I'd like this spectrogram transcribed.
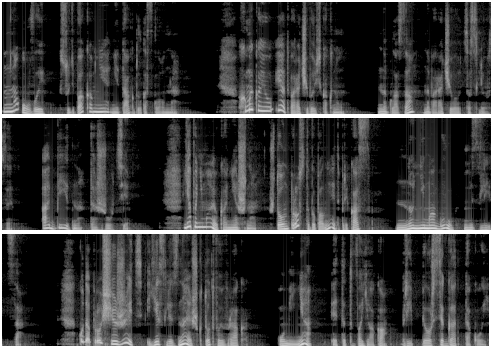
но, увы, судьба ко мне не так благосклонна. Хмыкаю и отворачиваюсь к окну. На глаза наворачиваются слезы. Обидно до жути. Я понимаю, конечно, что он просто выполняет приказ, но не могу не злиться. Куда проще жить, если знаешь, кто твой враг. У меня этот вояка приперся гад такой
